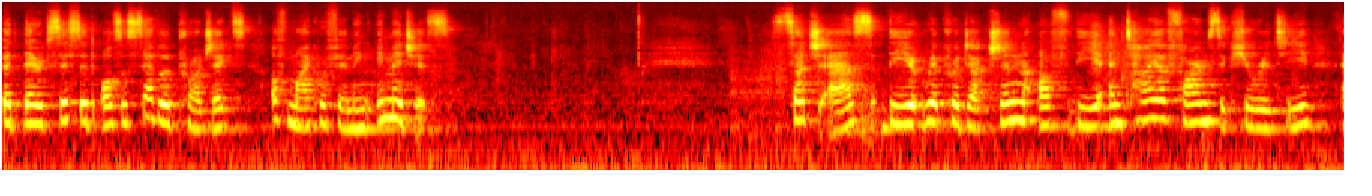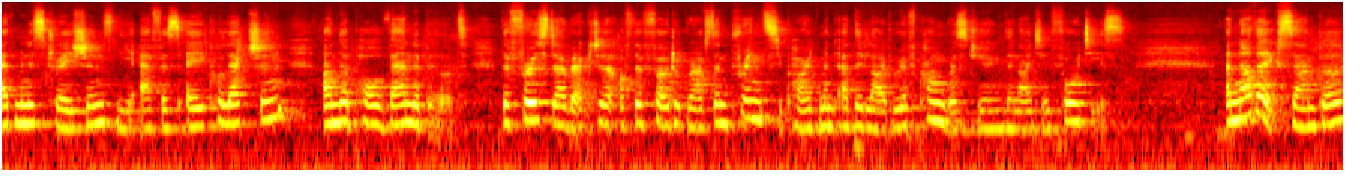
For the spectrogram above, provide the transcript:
but there existed also several projects of microfilming images such as the reproduction of the entire Farm Security Administration's, the FSA collection, under Paul Vanderbilt, the first director of the Photographs and Prints Department at the Library of Congress during the 1940s. Another example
